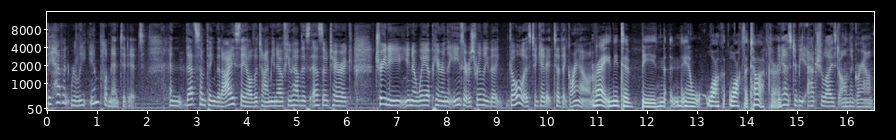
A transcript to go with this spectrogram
they haven't really implemented it. And that's something that I say all the time. You know, if you have this esoteric treaty, you know, way up here in the ethers, really the goal is to get it to the ground. Right. You need to be, you know, walk walk the talk. Or... It has to be actualized on the ground,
